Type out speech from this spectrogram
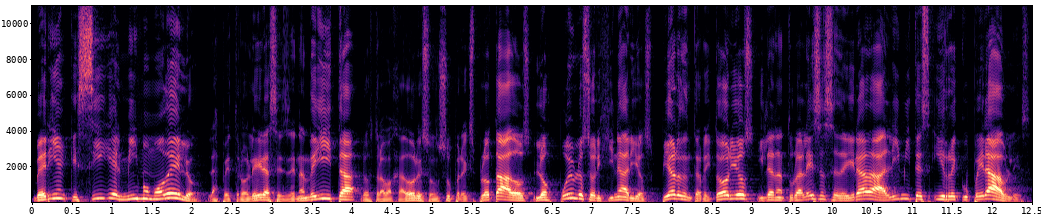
verían que sigue el mismo modelo. Las petroleras se llenan de guita, los trabajadores son súper explotados, los pueblos originarios pierden territorios y la naturaleza se degrada a límites irrecuperables.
